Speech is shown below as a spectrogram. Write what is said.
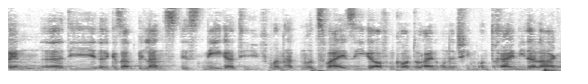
denn äh, die äh, Gesamtbilanz ist negativ. Man hat nur zwei Siege auf dem Konto, ein Unentschieden und drei Niederlagen.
